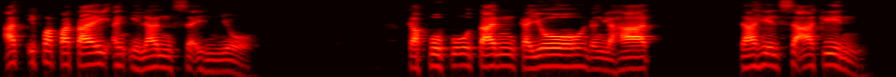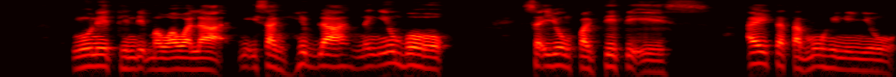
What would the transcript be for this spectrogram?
At ipapatay ang ilan sa inyo. Kapupuutan kayo ng lahat dahil sa akin ngunit hindi mawawala ni isang hibla ng iyong buhok sa iyong pagtitiis ay tatamuhin ninyo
